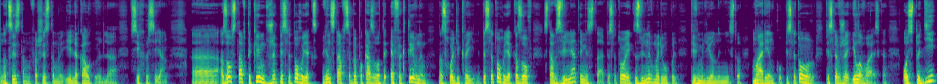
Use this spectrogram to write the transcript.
нацистами, фашистами і лякалкою для всіх росіян. Е, Азов став таким вже після того, як він став себе показувати ефективним на сході країни. Після того, як Азов став звільняти міста, після того, як звільнив Маріуполь, півмільйонне місто, Мар'їнку, після того, після вже Іловайська. Ось тоді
